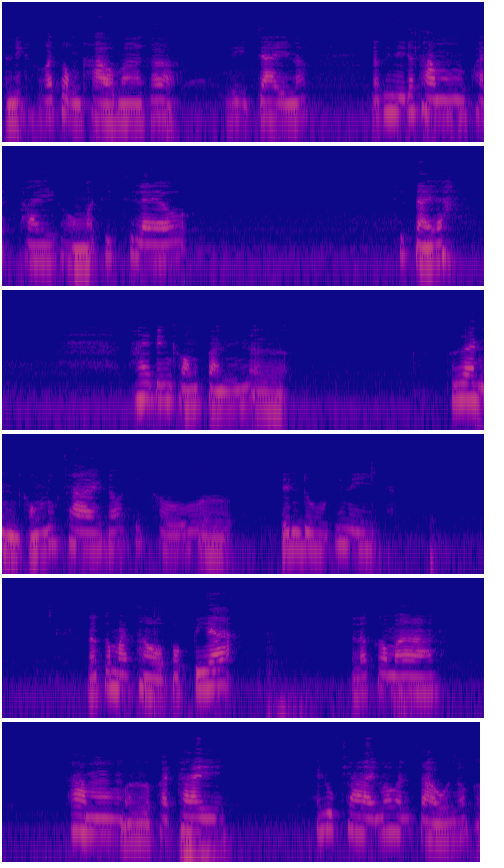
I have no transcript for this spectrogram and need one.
อันนี้เขาก็ส่งข่าวมาก็ดีใจเนาะแล้วพี่นี้ก็ทำผัดไทยของอาทิตย์ที่แล้วทิตย์ไหนอะให้เป็นของฝันเออ พื่อนของลูกชายเนาะที่เขาเออเอ็นดูพี่นี แล้วก็มาเถาปอเปี๊ยะแล้วก็มาทำเอ่อผัดไทย ให้ลูกชายเมื่อวันเสาร์เนาะก็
